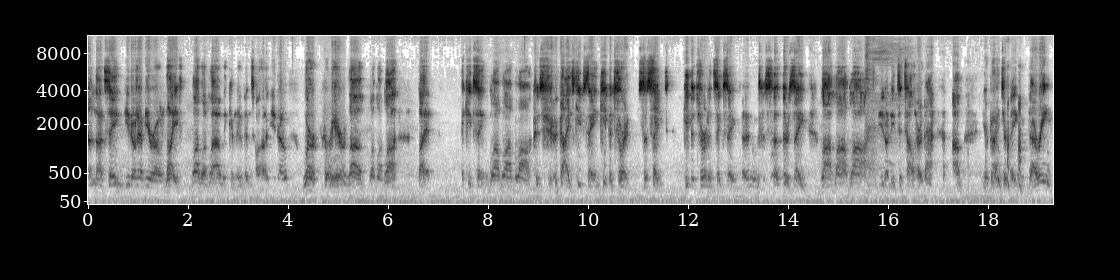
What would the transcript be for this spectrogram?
I'm not saying you don't have your own life, blah, blah, blah. We can move into, uh, you know, work, career, love, blah, blah, blah. But I keep saying blah, blah, blah because your guys keep saying keep it short, succinct. Keep it short and succinct. And so they're saying blah, blah, blah. You don't need to tell her that. Um, your guys are being very,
